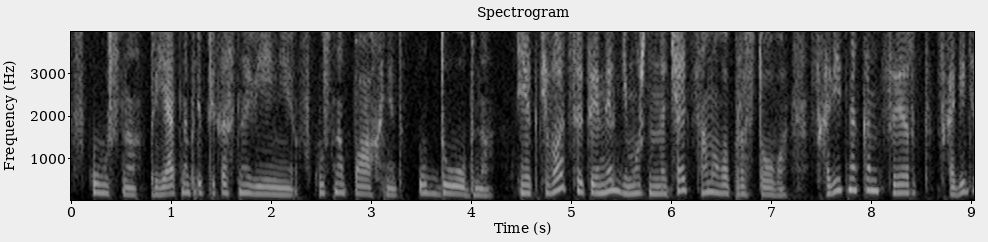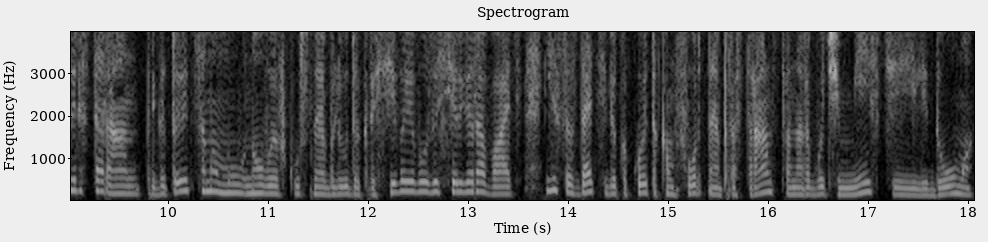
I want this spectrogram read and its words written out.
вкусно, приятно при прикосновении, вкусно пахнет, удобно — и активацию этой энергии можно начать с самого простого. Сходить на концерт, сходить в ресторан, приготовить самому новое вкусное блюдо, красиво его засервировать или создать себе какое-то комфортное пространство на рабочем месте или дома,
